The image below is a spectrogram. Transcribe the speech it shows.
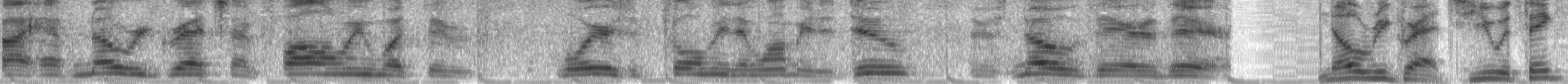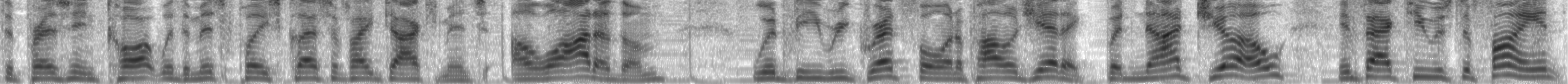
I have no regrets. I'm following what the lawyers have told me they want me to do. There's no there there. No regrets. You would think the president caught with the misplaced classified documents, a lot of them, would be regretful and apologetic, but not Joe. In fact, he was defiant,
